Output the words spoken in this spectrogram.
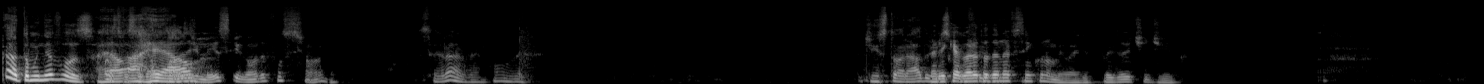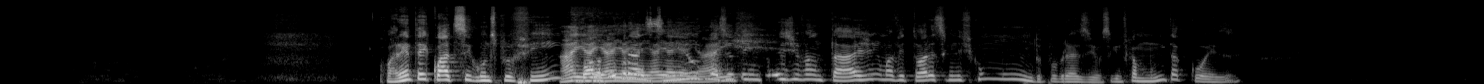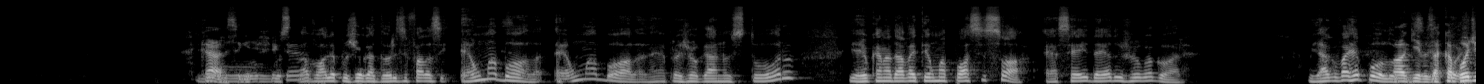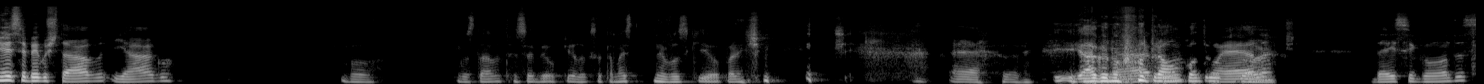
Cara, eu tô muito nervoso. Pô, Real- a real. de meio segundo, funciona. Será, velho? Vamos ver. Tinha estourado. Peraí que agora eu tô dando F5 no meu, aí depois eu te digo. 44 segundos pro fim. Ai, bola ai, pro ai, Brasil. O Brasil tem dois de vantagem. Uma vitória significa um mundo pro Brasil. Significa muita coisa. Cara, o significa- Gustavo olha para os jogadores e fala assim: é uma bola, é uma bola, né? Para jogar no estouro. E aí o Canadá vai ter uma posse só. Essa é a ideia do jogo agora. O Iago vai repor, Ó, Lucas. Gibbs, repor. acabou de receber Gustavo, Iago. Boa. Gustavo, recebeu o quê, Lucas? Você tá mais nervoso que eu, aparentemente. É, Iago no Iago contra um contra com o ela. Dort. 10 segundos.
